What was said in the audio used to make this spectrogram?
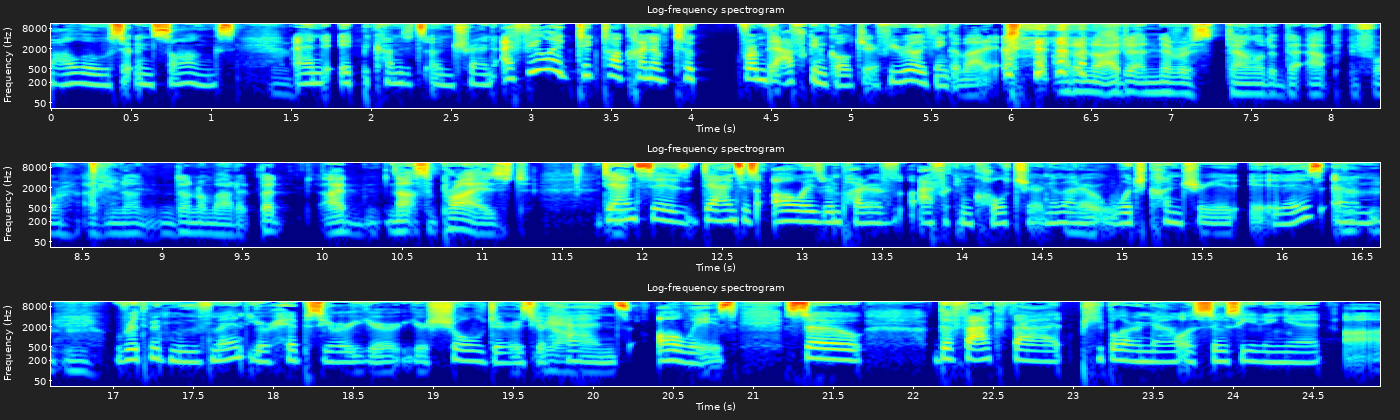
follow certain songs, Mm. and it becomes its own trend. I feel like TikTok kind of took from the African culture, if you really think about it. i don't know I, I never downloaded the app before i don't know, don't know about it but i'm not surprised dances dance has always been part of African culture, no Mm. matter which country it, it is. Um, rhythmic movement, your hips, your your your shoulders, your hands, always. So the fact that people are now associating it, uh,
